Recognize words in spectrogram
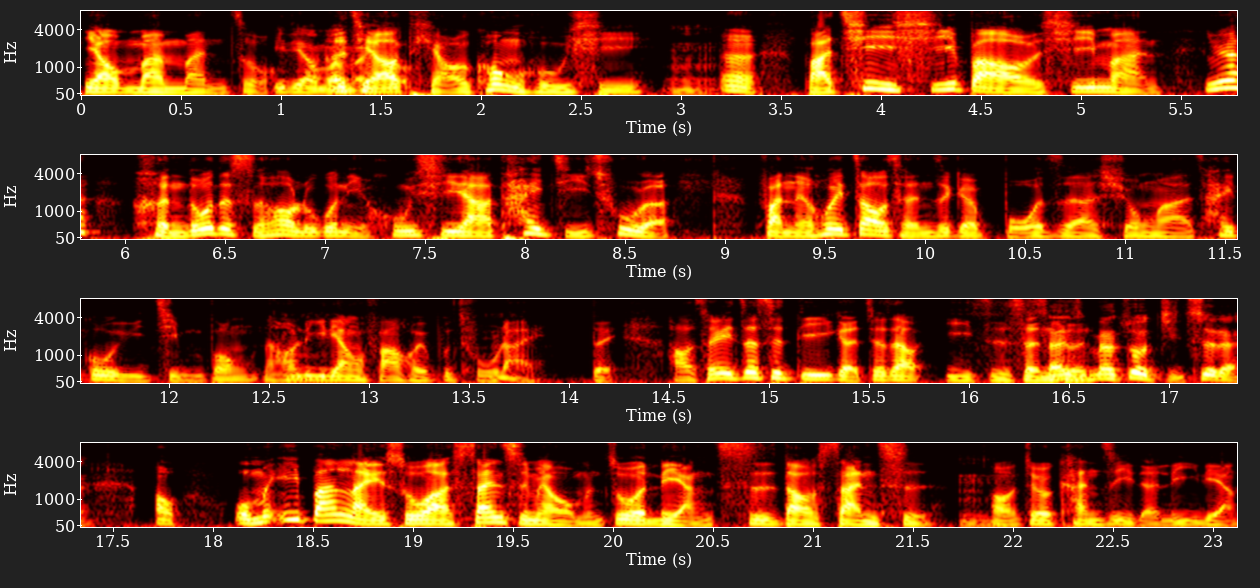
要慢慢做，一定要慢慢做，而且要调控呼吸，嗯嗯，把气吸饱吸满，因为很多的时候，如果你呼吸啊太急促了，反而会造成这个脖子啊胸啊太过于紧绷，然后力量发挥不出来。对，好，所以这是第一个，就叫椅子深蹲。三十秒做几次呢？哦，我们一般来说啊，三十秒我们做两次到三次，嗯、哦，就看自己的力量。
